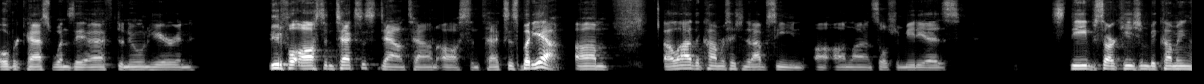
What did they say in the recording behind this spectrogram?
overcast Wednesday afternoon here in beautiful Austin, Texas, downtown Austin, Texas. But yeah, um, a lot of the conversation that I've seen uh, online on social media is Steve Sarkisian becoming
